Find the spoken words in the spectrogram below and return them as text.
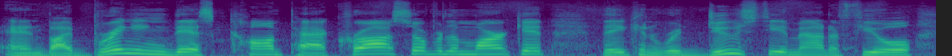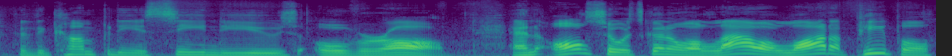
And by bringing this compact crossover to the market, they can reduce the amount of fuel that the company is seen to use overall. And also, it's going to allow a lot of people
